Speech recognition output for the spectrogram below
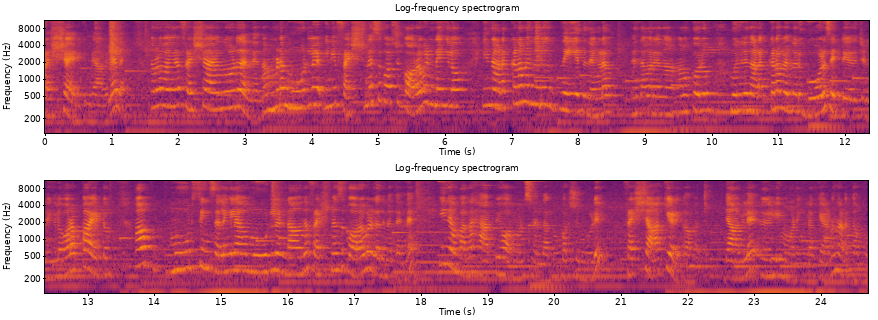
ഫ്രഷ് ആയിരിക്കും രാവിലെ അല്ലേ? നമ്മൾ ഭയങ്കര ഫ്രഷ് ആയതുകൊണ്ട് തന്നെ നമ്മുടെ മൂഡിൽ ഇനി ഫ്രഷ്നെസ് കുറച്ച് കുറവുണ്ടെങ്കിലോ ഈ നടക്കണം എന്നൊരു നെയ്യത്ത് ഞങ്ങളുടെ എന്താ പറയുക നമുക്കൊരു മുന്നിൽ നടക്കണം എന്നൊരു ഗോൾ സെറ്റ് ചെയ്തിട്ടുണ്ടെങ്കിൽ ഉറപ്പായിട്ടും ആ മൂഡ് സിങ്സ് അല്ലെങ്കിൽ ആ മൂഡിൽ ഉണ്ടാവുന്ന ഫ്രഷ്നെസ് കുറവുള്ളതിനെ തന്നെ ഈ ഞാൻ പറഞ്ഞ ഹാപ്പി ഹോർമോൺസിന് എന്താക്കും? കുറച്ചും കൂടി ഫ്രഷ് ആക്കി എടുക്കാൻ പറ്റും. രാവിലെ ഏർലി മോർണിംഗിലൊക്കെയാണ് നടക്കാൻ പോകുന്നത്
